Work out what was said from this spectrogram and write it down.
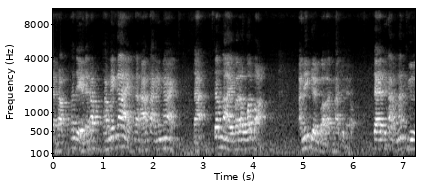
นะครับท่านเห็นนะครับทำง่ายๆนะหาตังค์ง่ายๆนะจำหน่ายไปละร้อยบาท อันนี้เกินกว่าราคาอยู่แล้ว แต่ที่หนักกว่านั้นคือ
